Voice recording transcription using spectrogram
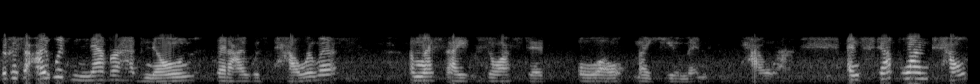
Because I would never have known that I was powerless unless I exhausted all my human power. And step one tells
